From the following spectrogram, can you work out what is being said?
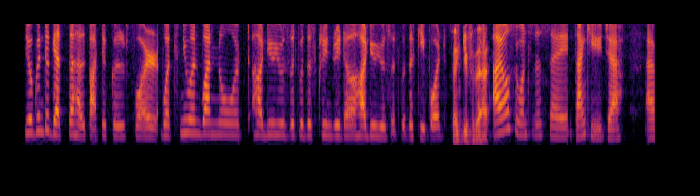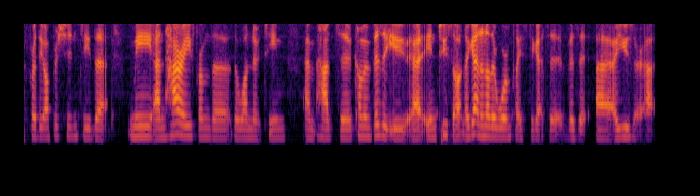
you're going to get the help article for what's new in OneNote, how do you use it with the screen reader, how do you use it with the keyboard. Thank you for that. I also wanted to say thank you, Jeff, uh, for the opportunity that me and Harry from the, the OneNote team um, had to come and visit you uh, in Tucson. Again, another warm place to get to visit uh, a user at.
